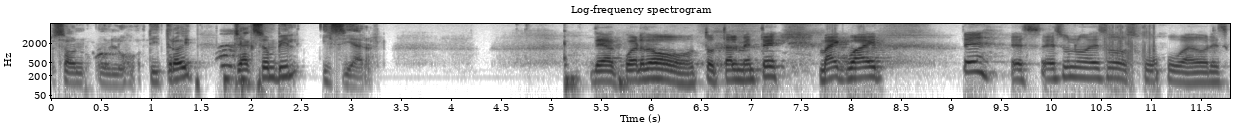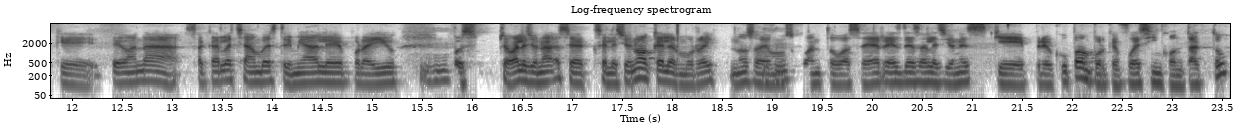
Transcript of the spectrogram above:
son un lujo. Detroit, Jacksonville y Seattle. De acuerdo, totalmente. Mike White eh, es, uno de esos jugadores que te van a sacar la chamba streameable por ahí. Pues se va a lesionar, se, lesionó a Keller Murray, no sabemos cuánto va a ser. Es de esas lesiones que preocupan porque fue sin contacto.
